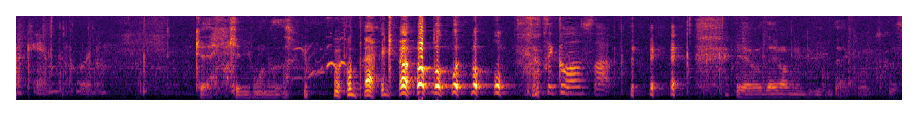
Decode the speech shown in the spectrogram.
Okay, I'm recording. Okay, can you want to back up a little? It's a close up. yeah, but they don't need to be that close because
